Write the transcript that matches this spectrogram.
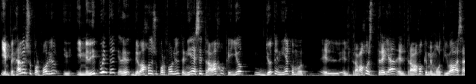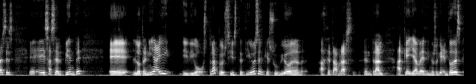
Y empecé a ver su portfolio y, me di cuenta que debajo de su portfolio tenía ese trabajo que yo, yo tenía como el, trabajo estrella, el trabajo que me motivaba, ¿sabes? Es, e, esa serpiente. Eh, lo tenía ahí y digo, ostras, pero si este tío es el que subió a ZBrush Central aquella vez y no sé qué. Entonces,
